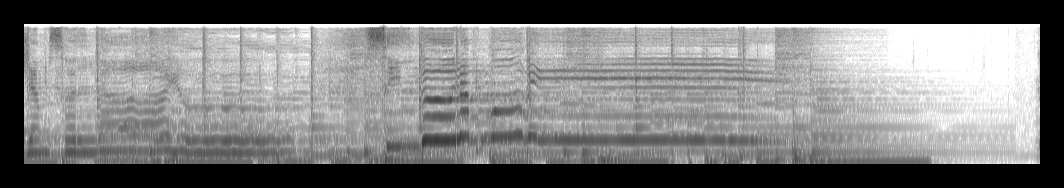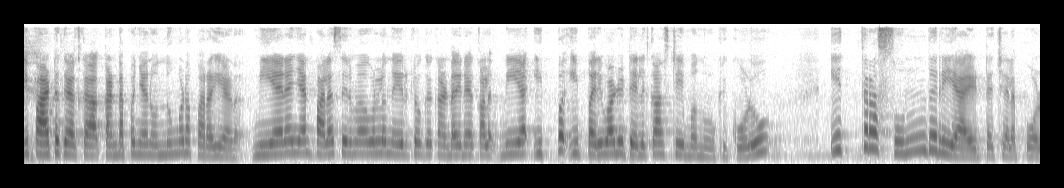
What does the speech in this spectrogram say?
கொஞ்சம் சொல்லாயோ സിന്ദൂരപ്പൂവേ ഈ പാട്ട് കേൾക്കാ കണ്ടപ്പോൾ ഞാൻ ഒന്നും കൂടെ പറയുകയാണ് മിയനെ ഞാൻ പല സിനിമകളിലും നേരിട്ടൊക്കെ കണ്ടതിനേക്കാൾ മിയ ഇപ്പൊ ഈ പരിപാടി ടെലികാസ്റ്റ് ചെയ്യുമ്പോൾ നോക്കിക്കോളൂ ഇത്ര സുന്ദരിയായിട്ട് ചിലപ്പോൾ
